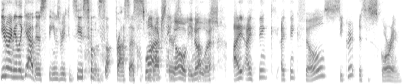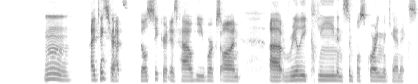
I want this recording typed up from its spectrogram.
you know what I mean? Like yeah, there's themes where you can see someone's thought process. Well, actually, no, you know what? I I think I think Phil's secret is his scoring. Mm, I think That's that's Phil's secret is how he works on uh, really clean and simple scoring mechanics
